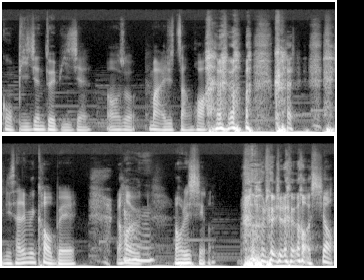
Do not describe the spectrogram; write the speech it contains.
跟我鼻尖对鼻尖，然后说骂了一句脏话，看 你才那边靠背，然后然然后我就醒了，然后我就觉得很好笑。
